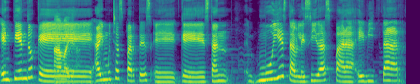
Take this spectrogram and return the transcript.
Entiendo que Ah, hay muchas partes eh, que están muy establecidas para evitar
